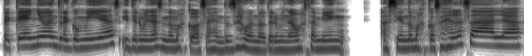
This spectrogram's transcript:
pequeño, entre comillas, y termina haciendo más cosas. Entonces, bueno, terminamos también haciendo más cosas en la sala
